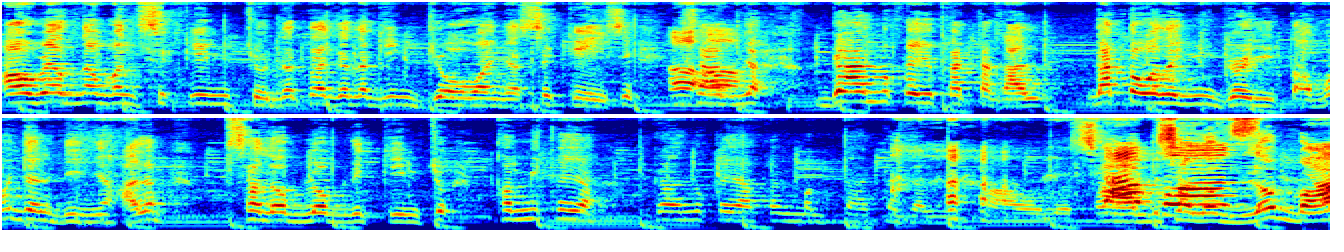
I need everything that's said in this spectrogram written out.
aware naman si Kim Chu na talaga naging jowa niya si Casey. Oo. Sabi niya, gano'n kayo katagal, natawa lang yung girlita mo, dahil hindi niya alam sa loob-loob ni Kim Chu. Kami kaya, gano'n kaya kami magtatagal ni Paolo? Sabi sa loob-loob, ba?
